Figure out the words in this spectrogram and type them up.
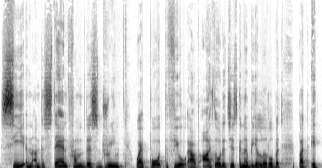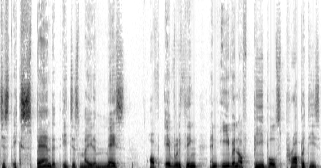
see and understand from this dream where I poured the fuel out. I thought it's just going to be a little bit, but it just expanded. It just made a mess of everything and even of people's properties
